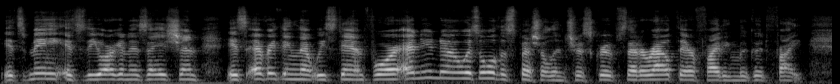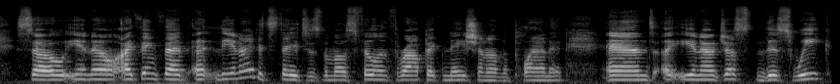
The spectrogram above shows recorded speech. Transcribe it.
It's me. It's the organization. It's everything that we stand for. And, you know, it's all the special interest groups that are out there fighting the good fight. So, you know, I think that uh, the United States is the most philanthropic nation on the planet. And, uh, you know, just this week,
